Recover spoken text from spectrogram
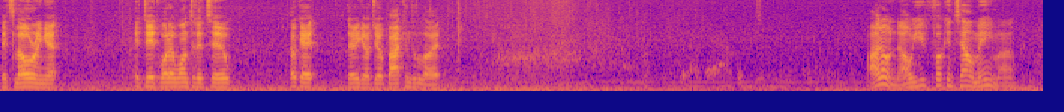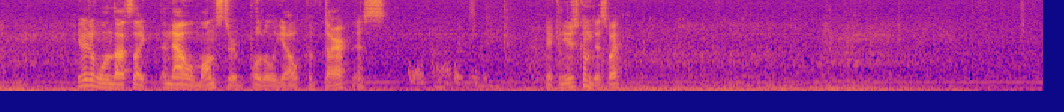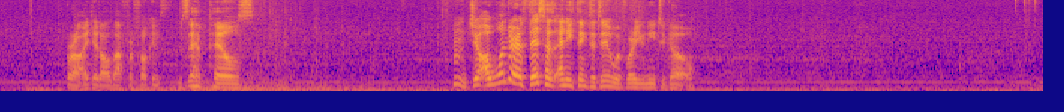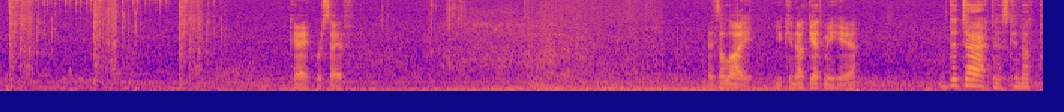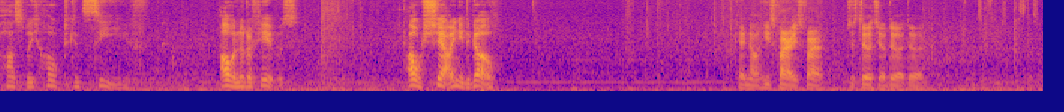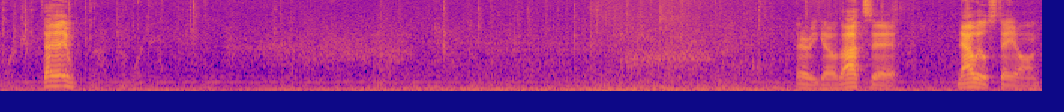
It's lowering it. It did what I wanted it to. Okay. There you go, Joe. Back into the light. I don't know. You fucking tell me, man. You're the one that's like a now a monster puddle yoke of darkness. Yeah, can you just come this way? Bro, I did all that for fucking pills. Hmm, Joe, I wonder if this has anything to do with where you need to go. Okay, we're safe. It's a light. You cannot get me here. The darkness cannot possibly hope to conceive. Oh, another fuse. Oh shit, I need to go. Okay, no, he's far, he's far. Just do it, Joe, do it, do it. It's a fuse. This doesn't work. That, it, No, not working. there we go, that's it. Now it'll stay on.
